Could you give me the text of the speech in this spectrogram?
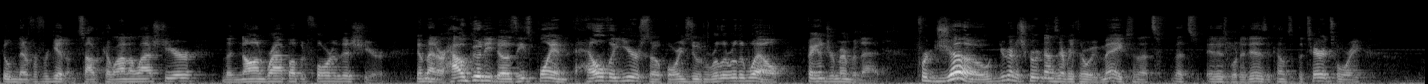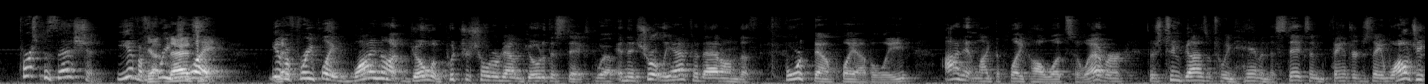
You'll never forget them. South Carolina last year, the non wrap up at Florida this year. No matter how good he does, he's playing hell of a year so far. He's doing really really well. Fans remember that. For Joe, you're going to scrutinize every throw he makes, and that's that's it is what it is. It comes with the territory. First possession, you have a Yeah, free play. You have a free play. Why not go and put your shoulder down, go to the sticks, Well- and then shortly after that, on the fourth down play, I believe, I didn't like the play call whatsoever. There's two guys between him and the sticks, and fans are just saying, "Why don't you?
